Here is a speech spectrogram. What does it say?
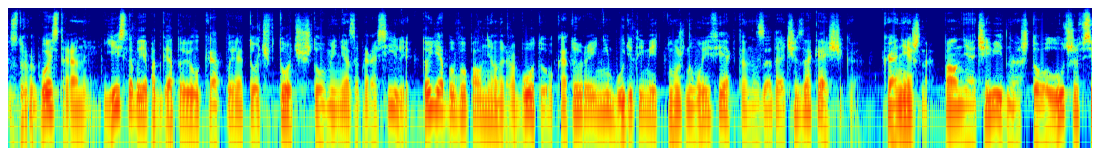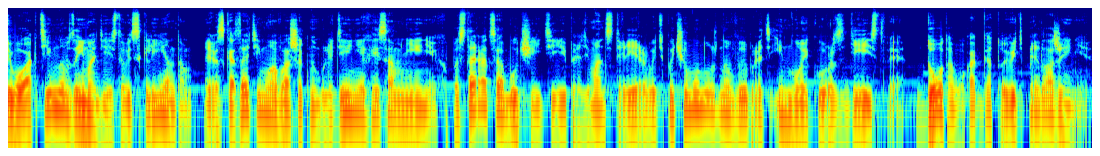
С другой стороны, если бы я подготовил КП точь-в-точь, что у меня запросили, то я бы выполнял работу, которая не будет иметь нужного эффекта на задачи заказчика. Конечно, вполне очевидно, что лучше всего активно взаимодействовать с клиентом, рассказать ему о ваших наблюдениях и сомнениях, постараться обучить и продемонстрировать, почему нужно выбрать иной курс действия до того, как готовить предложение.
